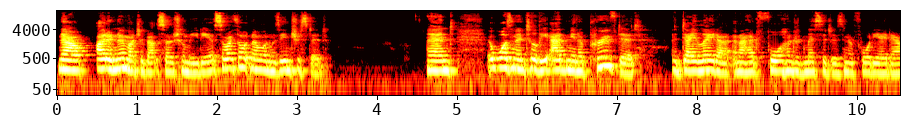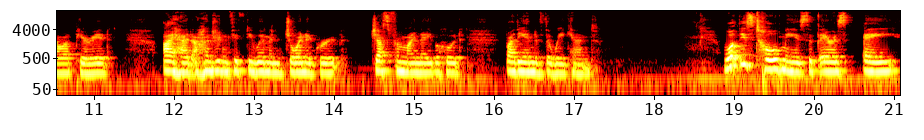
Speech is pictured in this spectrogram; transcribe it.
Now, I don't know much about social media, so I thought no one was interested. And it wasn't until the admin approved it a day later, and I had 400 messages in a 48 hour period. I had 150 women join a group just from my neighborhood by the end of the weekend. What this told me is that there is a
